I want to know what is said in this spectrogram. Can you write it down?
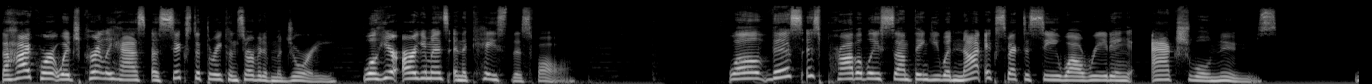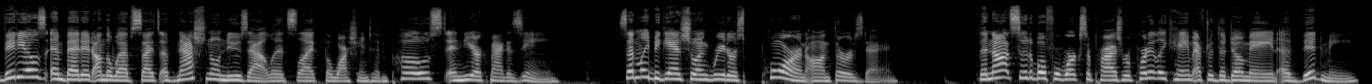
The High Court, which currently has a 6 to 3 conservative majority, will hear arguments in the case this fall. Well, this is probably something you would not expect to see while reading actual news. Videos embedded on the websites of national news outlets like The Washington Post and New York Magazine suddenly began showing readers porn on Thursday. The not suitable for work surprise reportedly came after the domain of VidMe,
